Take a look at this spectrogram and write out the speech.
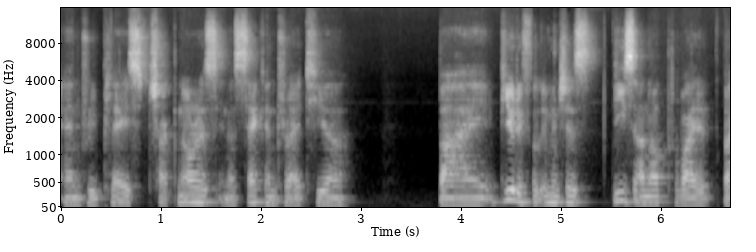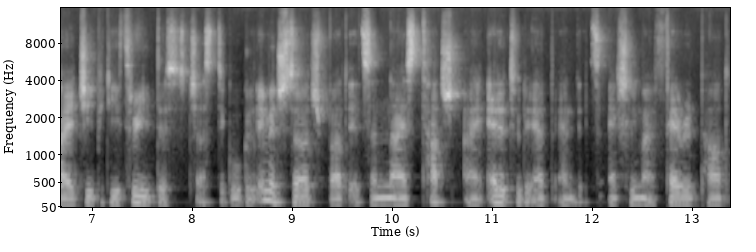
and replace Chuck Norris in a second right here by beautiful images these are not provided by GPT-3. This is just the Google image search, but it's a nice touch I added to the app and it's actually my favorite part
